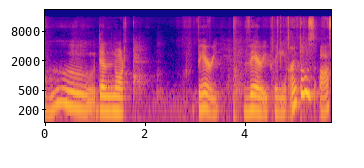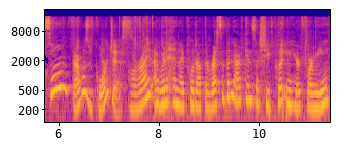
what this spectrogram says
Ooh, del Norte. Very, very pretty. Aren't those awesome? That was gorgeous. All right, I went ahead and I pulled out the rest of the napkins that she put in here for me.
